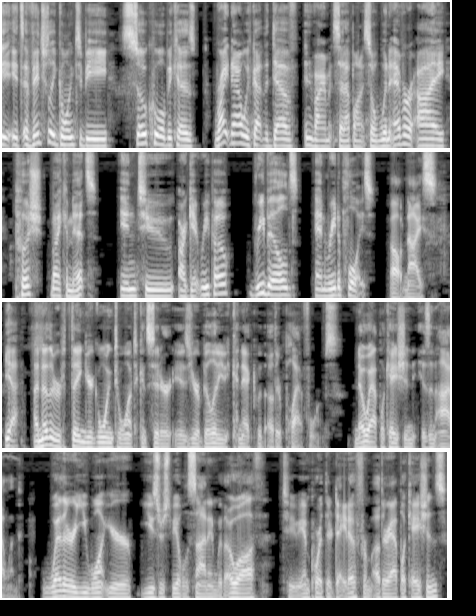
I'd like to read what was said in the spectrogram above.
it's eventually going to be so cool because right now we've got the dev environment set up on it. So whenever I push my commits into our Git repo, rebuilds and redeploys. Oh, nice. Yeah. Another thing you're going to want to consider is your ability to connect with other platforms. No application is an island. Whether you want your users to be able to sign in with OAuth to import their data from other applications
